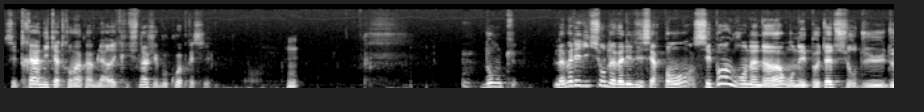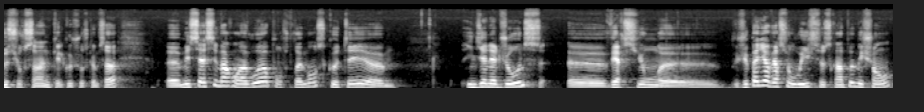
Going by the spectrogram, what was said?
C'est très années 80 quand même, les Hare Krishna, j'ai beaucoup apprécié. Hmm. Donc, la malédiction de la vallée des serpents, c'est pas un grand nanar, on est peut-être sur du 2 sur 5, quelque chose comme ça. Euh, mais c'est assez marrant à voir pour vraiment ce côté euh, Indiana Jones, euh, version. je vais pas dire version Wish, ce serait un peu méchant,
